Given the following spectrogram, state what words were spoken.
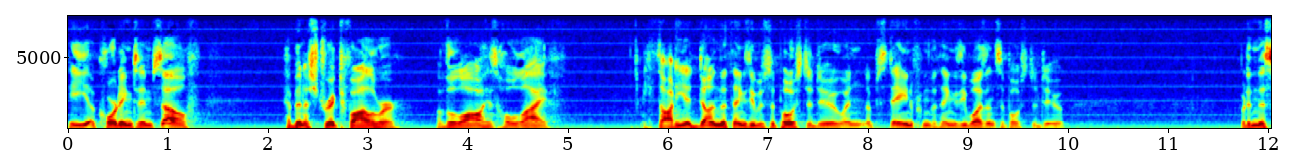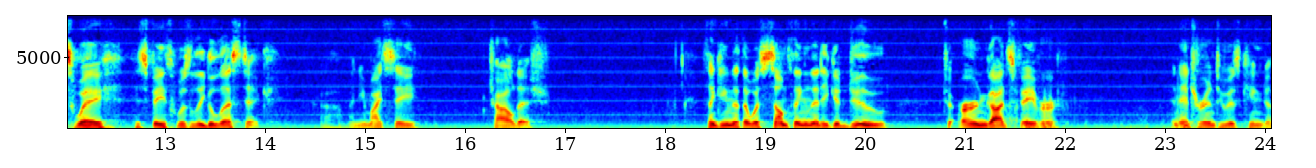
He, according to himself, had been a strict follower of the law his whole life. He thought he had done the things he was supposed to do and abstained from the things he wasn't supposed to do. But in this way, his faith was legalistic, um, and you might say childish, thinking that there was something that he could do to earn God's favor and enter into his kingdom.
